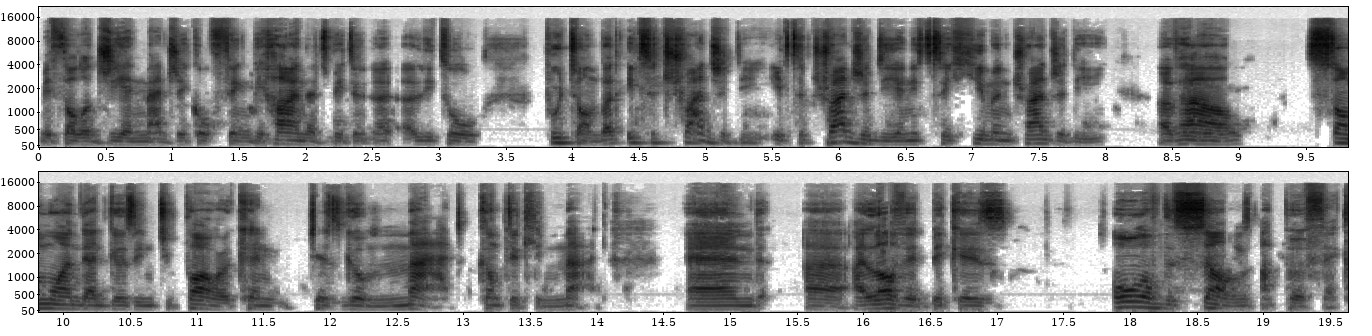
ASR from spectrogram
mythology and magical thing behind that's been a, a little put on, but it's a tragedy. It's a tragedy, and it's a human tragedy of mm-hmm. how someone that goes into power can just go mad, completely mad. And uh, I love it because all of the songs are perfect.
